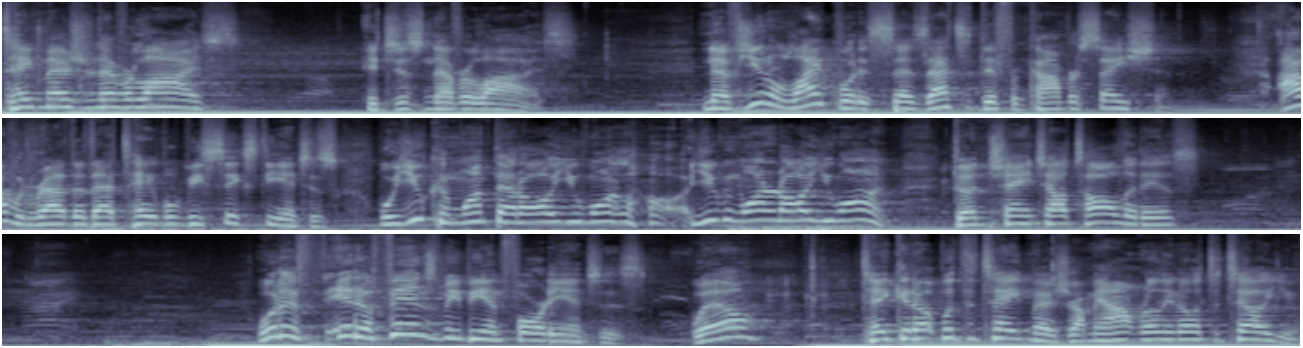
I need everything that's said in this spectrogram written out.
Tape measure never lies. It just never lies. Now, if you don't like what it says, that's a different conversation. I would rather that table be 60 inches. Well, you can want that all you want. You can want it all you want. Doesn't change how tall it is. What if it offends me being 40 inches? Well, take it up with the tape measure. I mean, I don't really know what to tell you.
